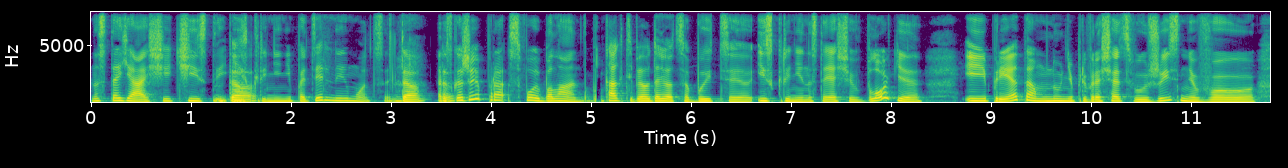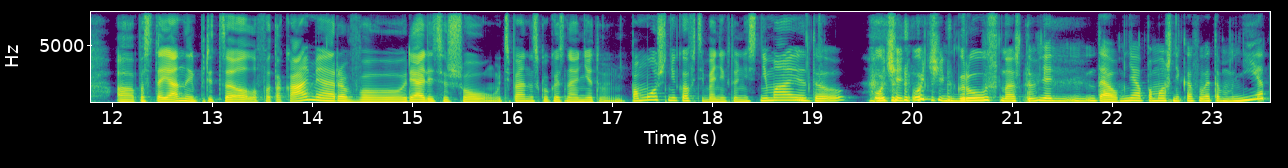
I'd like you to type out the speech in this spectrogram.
настоящие, чистые, да. искренние, неподдельные эмоции. Да. Расскажи да. про свой баланс. Как тебе удается быть э, искренней, настоящей в блоге и при этом, ну, не превращать свою жизнь в постоянный прицел фотокамер в реалити-шоу. У тебя, насколько я знаю, нет помощников, тебя никто не снимает. Да. Очень, очень грустно, что у меня, да, у меня помощников в этом нет,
